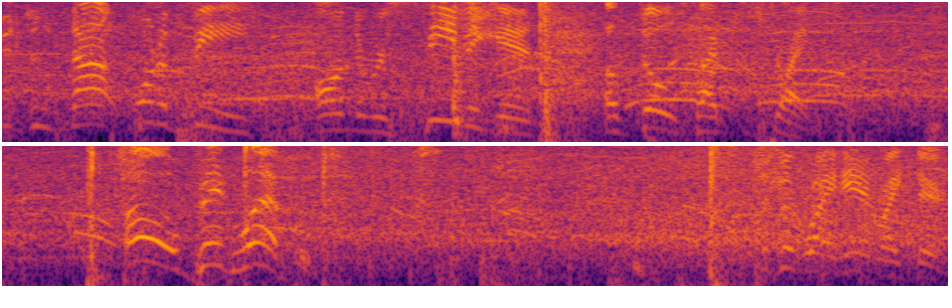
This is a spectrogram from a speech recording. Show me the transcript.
you do not want to be on the receiving end of those types of strikes. Oh, big left. It's a good right hand right there.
